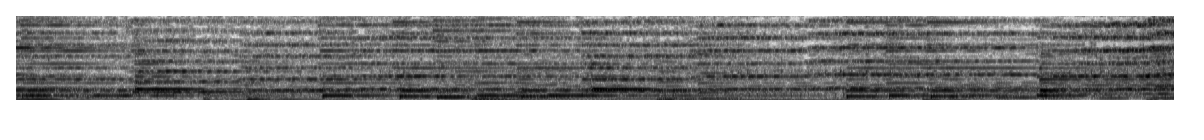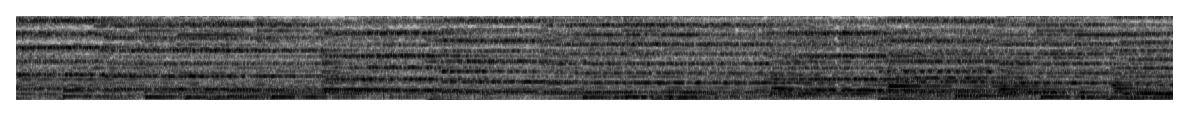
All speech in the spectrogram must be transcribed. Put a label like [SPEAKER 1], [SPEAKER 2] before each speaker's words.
[SPEAKER 1] you. thank you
